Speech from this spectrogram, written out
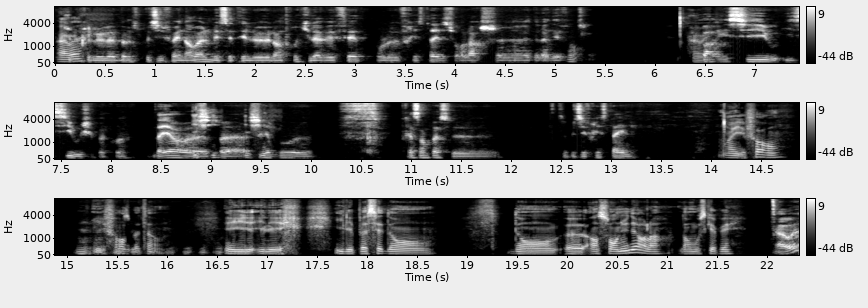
Ah ouais pris l'album Spotify normal, mais c'était l'intro qu'il avait fait pour le freestyle sur l'arche de la défense. Là. Ah ouais. Par ici ou ici ou je sais pas quoi. D'ailleurs, euh, très beau, euh, très sympa ce, ce petit freestyle. Ouais, il est fort, hein. Il est fort, ce bâtard. Et il, il est, il est passé dans, dans euh, un son en une heure, là, dans Mouscapé. Ah ouais?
